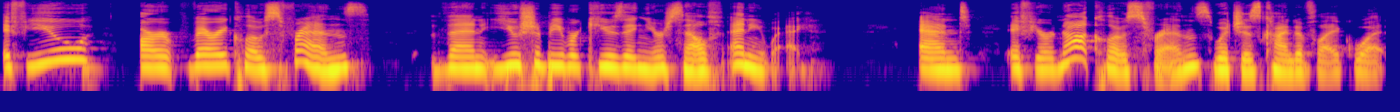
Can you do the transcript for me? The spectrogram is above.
if you are very close friends, then you should be recusing yourself anyway. And if you're not close friends, which is kind of like what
